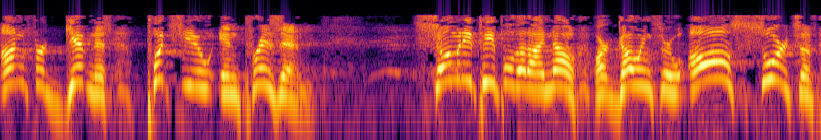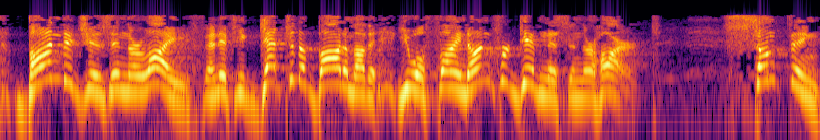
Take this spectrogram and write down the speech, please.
unforgiveness puts you in prison. So many people that I know are going through all sorts of bondages in their life. And if you get to the bottom of it, you will find unforgiveness in their heart. Something,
